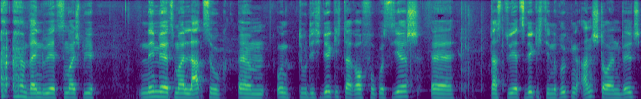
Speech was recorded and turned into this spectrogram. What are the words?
wenn du jetzt zum Beispiel, nehmen wir jetzt mal Latzug ähm, und du dich wirklich darauf fokussierst, äh, dass du jetzt wirklich den Rücken ansteuern willst,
